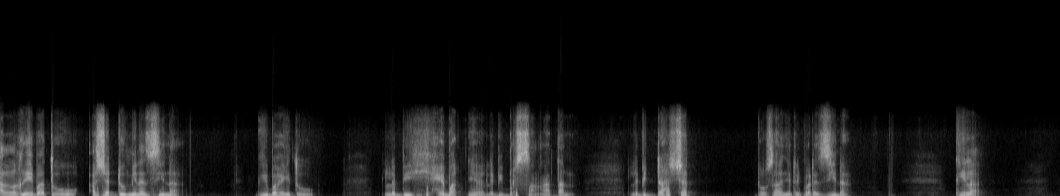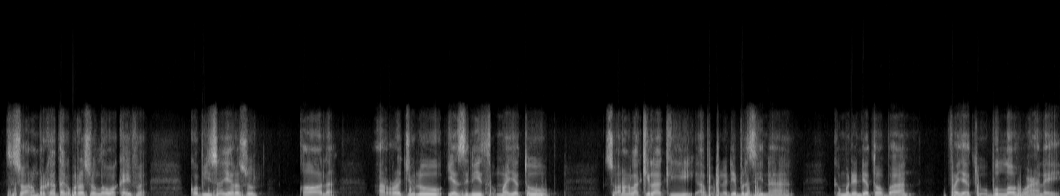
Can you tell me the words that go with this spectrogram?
Al-ghibatu asyaddu minaz zina Ghibah itu lebih hebatnya, lebih bersangatan, lebih dahsyat dosanya daripada zina. Kila seseorang berkata kepada Rasulullah, "Wa kaifa?" Kok bisa ya Rasul? Qala ar-rajulu yazni thumma yatub. Seorang laki-laki apabila dia berzina, kemudian dia tobat, fayatubullahu alaih.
